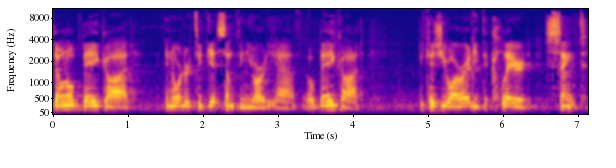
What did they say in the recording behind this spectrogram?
Don't obey God in order to get something you already have. Obey God because you already declared saint.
